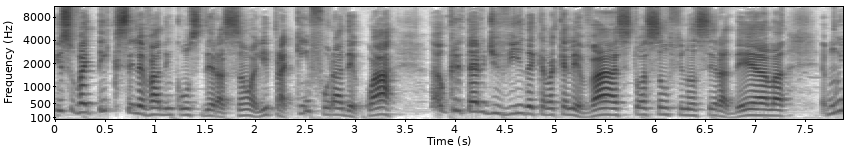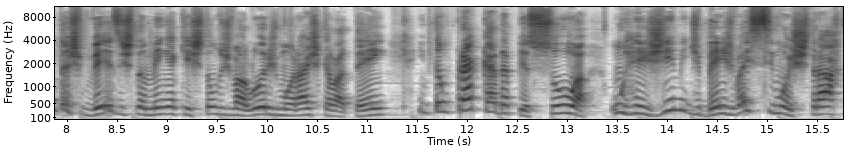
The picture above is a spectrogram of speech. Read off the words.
isso vai ter que ser levado em consideração ali para quem for adequar é o critério de vida que ela quer levar, a situação financeira dela, é, muitas vezes também a questão dos valores morais que ela tem. Então, para cada pessoa, um regime de bens vai se mostrar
